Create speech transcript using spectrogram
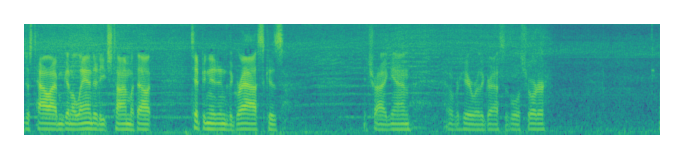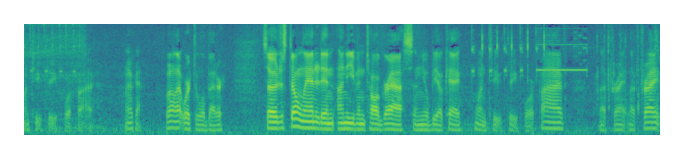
just how I'm going to land it each time without tipping it into the grass. Because try again over here where the grass is a little shorter. One, two, three, four, five. Okay. Well, that worked a little better. So just don't land it in uneven tall grass and you'll be okay. One, two, three, four, five. Left, right, left, right.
